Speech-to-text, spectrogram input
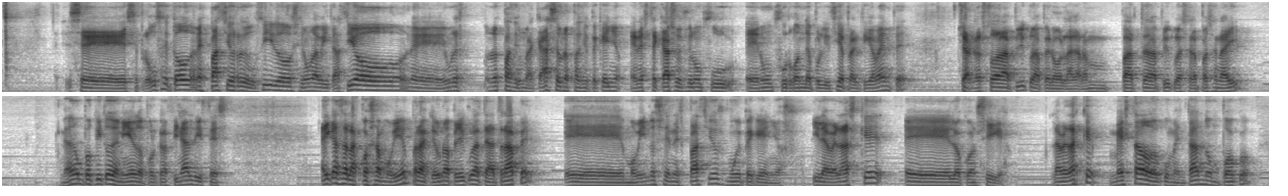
se, produce todo en espacios reducidos, en una habitación, en un, espacio, una casa, en un espacio pequeño. En este caso es en un, en un furgón de policía prácticamente. O sea, no es toda la película, pero la gran parte de la película se la pasan ahí. Me da un poquito de miedo, porque al final dices, hay que hacer las cosas muy bien para que una película te atrape eh, moviéndose en espacios muy pequeños. Y la verdad es que eh, lo consigue. La verdad es que me he estado documentando un poco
